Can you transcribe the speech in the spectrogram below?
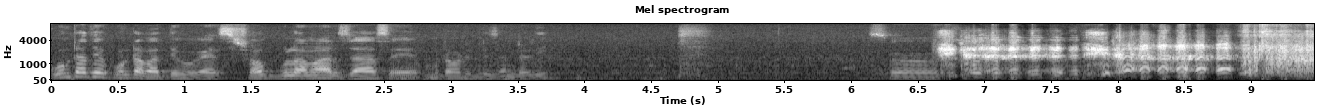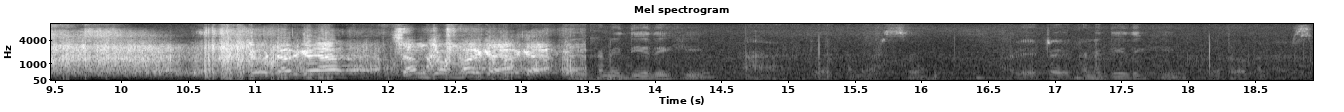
কোনটা থেকে কোনটা বাদ দেবো গ্যাস সবগুলো আমার যা আছে মোটামুটি লিজেন্ডারি সো এখানে দিয়ে দেখি। হ্যাঁ, এখানে আসছে। আর এটা এখানে দিয়ে দেখি ওটা ওখানে আসছে।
